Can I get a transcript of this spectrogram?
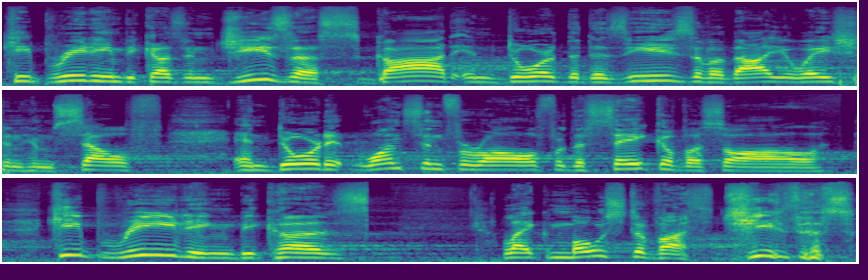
Keep reading because in Jesus, God endured the disease of evaluation himself, endured it once and for all for the sake of us all. Keep reading because, like most of us, Jesus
